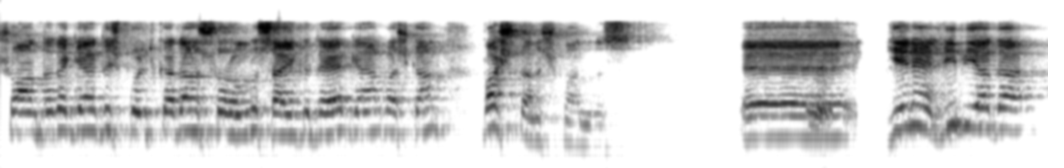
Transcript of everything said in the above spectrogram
Şu anda da genel dış politikadan sorumlu saygıdeğer genel başkan baş danışmanınız. Ee, Evet. Yine Libya'da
